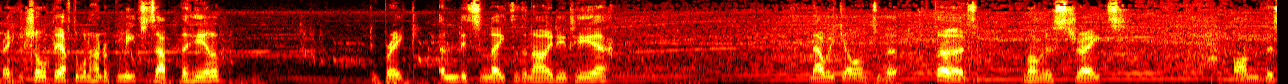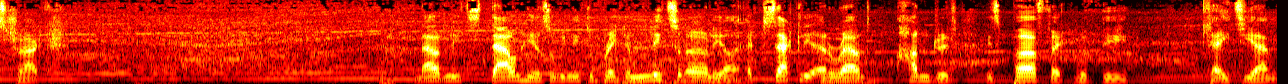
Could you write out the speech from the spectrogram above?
Braking shortly after 100 meters up the hill. Can brake a little later than I did here. Now we go on to the third longest straight on this track. Now it leads downhill, so we need to brake a little earlier. Exactly at around 100 is perfect with the KTM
